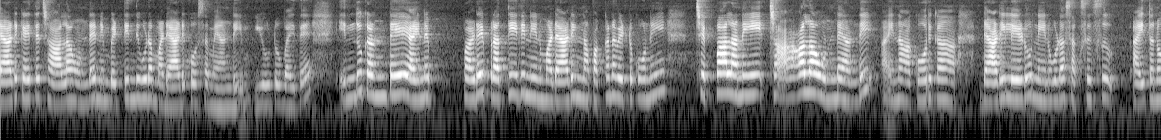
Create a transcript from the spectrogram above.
డాడీకి అయితే చాలా ఉండే నేను పెట్టింది కూడా మా డాడీ కోసమే అండి యూట్యూబ్ అయితే. ఎందుకంటే ఆయన పడే ప్రతిదీ నేను మా డాడీని నా పక్కన పెట్టుకొని చెప్పాలని చాలా ఉండే అండి. అయినా ఆ కోరిక డాడీ లేడు నేను కూడా సక్సెస్ అయితనో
